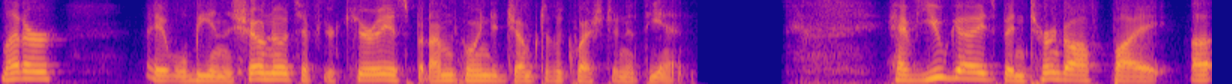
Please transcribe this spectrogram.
letter. It will be in the show notes if you're curious, but I'm going to jump to the question at the end. Have you guys been turned off by uh,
